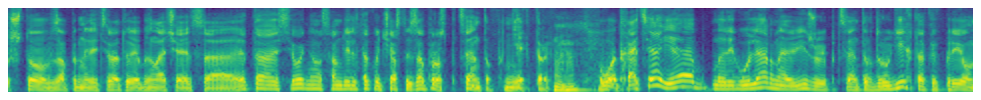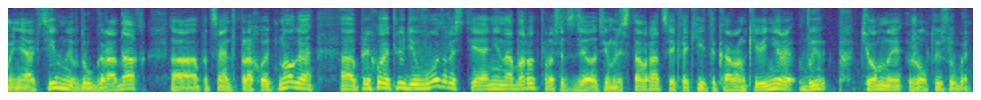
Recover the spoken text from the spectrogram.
что в западной литературе обозначается, это сегодня, на самом деле, такой частый запрос пациентов некоторых. Угу. Вот. Хотя я регулярно вижу и пациентов других, так как прием у меня активный, в двух городах, а пациенты проходят много. А приходят люди в возрасте, и они, наоборот, просят сделать им реставрации, какие-то коронки виниры в их темные желтые зубы.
